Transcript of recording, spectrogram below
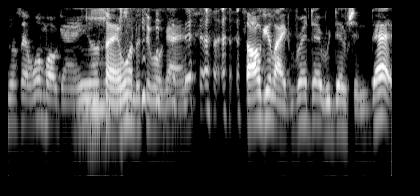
what I'm saying, one more game, you know what I'm saying, one or two more games. So I'll get like Red Dead Redemption. That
